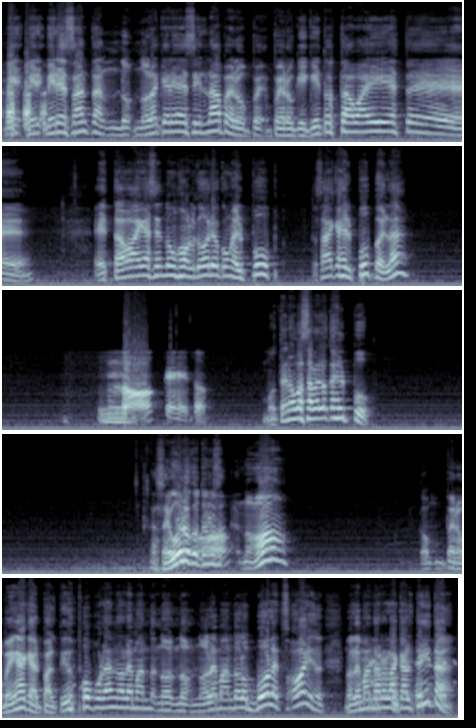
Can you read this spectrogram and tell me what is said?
mire, mire, Santa, no, no, le quería decir nada, pero, pero Quiquito estaba ahí, este estaba ahí haciendo un holgorio con el pup. ¿Usted sabe qué es el pup, verdad? No, ¿qué es eso? ¿Usted no va a saber lo que es el pup? ¿Aseguro que usted no sabe? No. Pero venga, que al Partido Popular no le mandó, no, no, le mandó los bullets hoy, no le mandaron la cartita.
